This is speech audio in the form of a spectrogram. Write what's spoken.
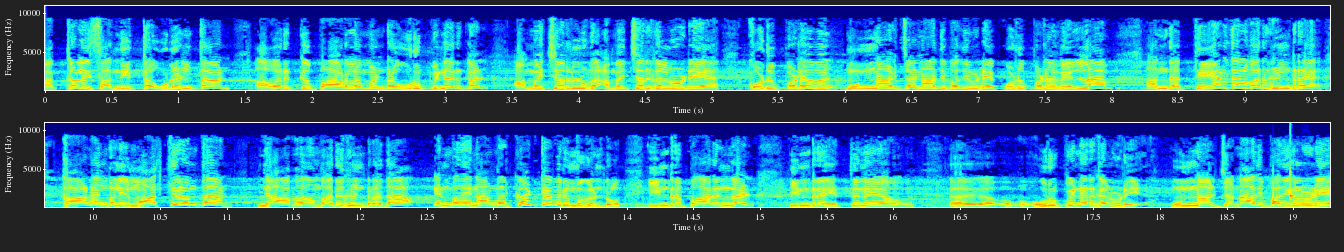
மக்களை சந்தித்த உடன் தான் அவருக்கு பாராளுமன்ற உறுப்பினர்கள் அமைச்சர்கள் அமைச்சர்களுடைய கொடுப்பனவு முன்னாள் ஜனாதிபதியுடைய கொடுப்பனவு எல்லாம் அந்த தேர்தல் வருகின்ற காலங்களில் மாத்திரம்தான் ஞாபகம் வருகின்றதா என்பதை நாங்கள் கேட்க விரும்புகின்றோம். இன்று பாருங்கள் இன்று எத்தனையோ உறுப்பினர்கள் உறுப்பினர்களுடைய முன்னாள் ஜனாதிபதிகளுடைய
